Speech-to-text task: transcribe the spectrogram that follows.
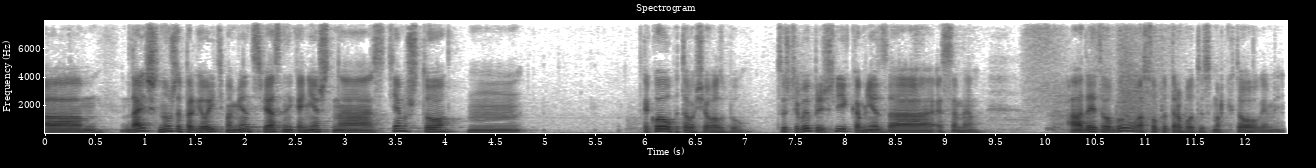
Дальше нужно проговорить момент, связанный, конечно, с тем, что... Какой опыт вообще у вас был? Слушайте, вы пришли ко мне за SMM, а до этого был у вас опыт работы с маркетологами?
